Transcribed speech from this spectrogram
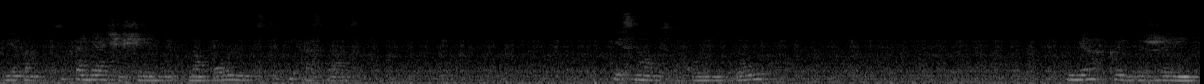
при этом сохраняя ощущение наполненности и пространства. И снова спокойный вдох, мягкое движение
